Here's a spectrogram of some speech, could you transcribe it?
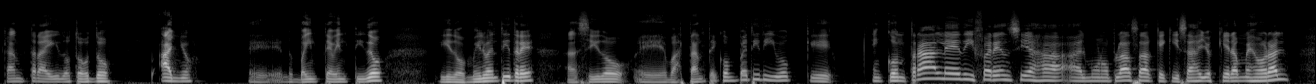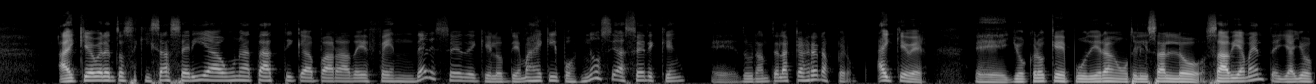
que han traído estos dos años, eh, 2022 y 2023, han sido eh, bastante competitivos, que encontrarle diferencias al monoplaza que quizás ellos quieran mejorar, hay que ver entonces quizás sería una táctica para defenderse de que los demás equipos no se acerquen eh, durante las carreras, pero hay que ver. Eh, yo creo que pudieran utilizarlo sabiamente. Ya ellos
